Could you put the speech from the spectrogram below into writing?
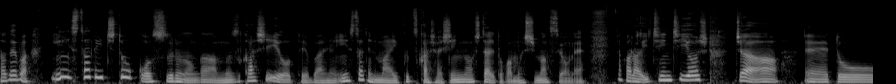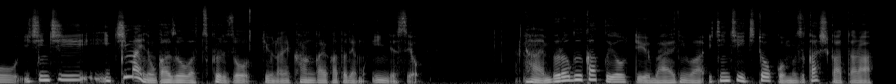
例えば、インスタで1投稿するのが難しいよっていう場合には、インスタでまあいくつか写真載したりとかもしますよね。だから1日よし、じゃあ、えっ、ー、と、1日1枚の画像は作るぞっていうのはね、考え方でもいいんですよ。はい、ブログ書くよっていう場合には、1日1投稿難しかったら、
